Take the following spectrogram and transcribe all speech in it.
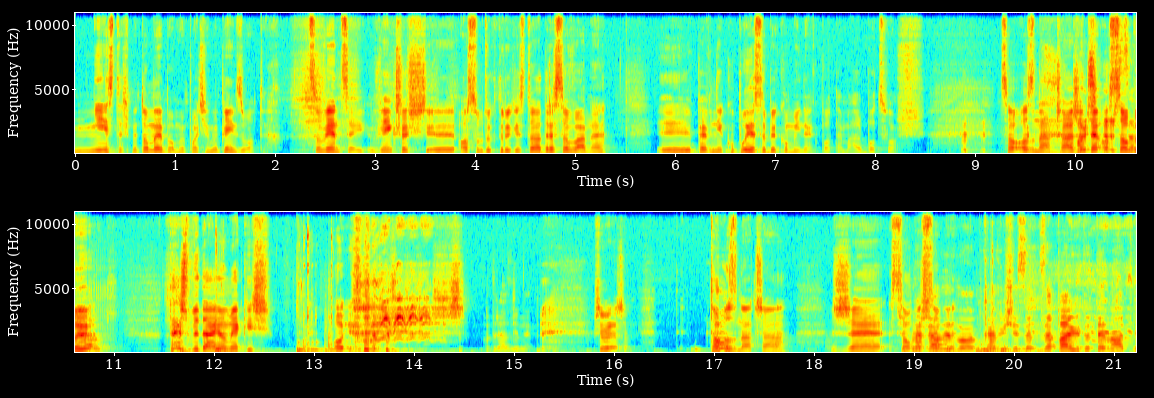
Nie jesteśmy to my, bo my płacimy 5 zł. Co więcej, większość y, osób, do których jest to adresowane, y, pewnie kupuje sobie kominek potem albo coś. Co oznacza, że te osoby też wydają jakieś. Oj, Od razu lepiej. przepraszam. To oznacza, że są Przepraszamy, osoby. bo Kamil się za- zapalił do tematu.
